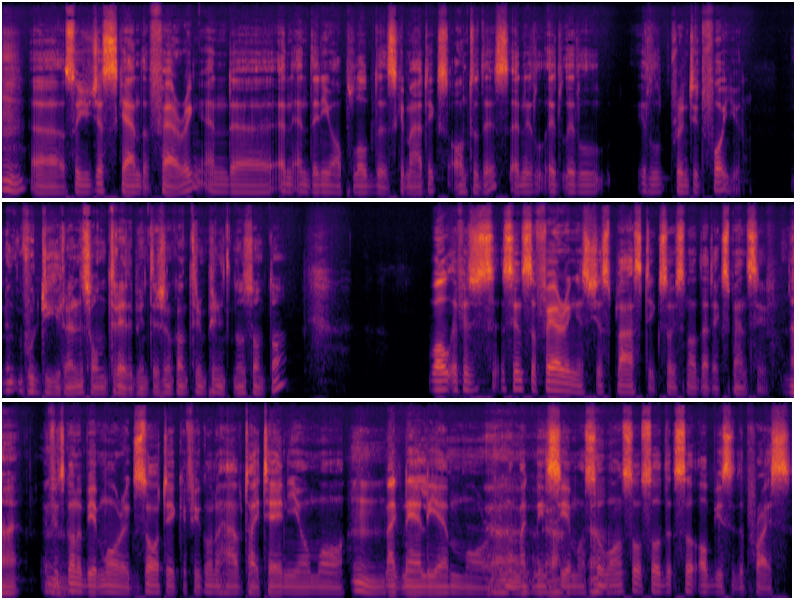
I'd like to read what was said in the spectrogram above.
Mm. Uh, so you just scan the fairing and uh, and and then you upload the schematics onto this, and it'll it'll it'll, it'll print it for you. Men hvor dyr er en sånn 3D-printer som kan printe noe sånt nå? Well, if it's since the fairing is just plastic, so it's not that expensive. Nei. If it's going to be more exotic, if you're going to have titanium or Mm. magnesium or you know, magnesium yeah, or so yeah. on, so so that, so obviously the price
